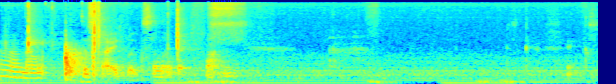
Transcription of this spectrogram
I don't know, the side looks a little bit gonna fix.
